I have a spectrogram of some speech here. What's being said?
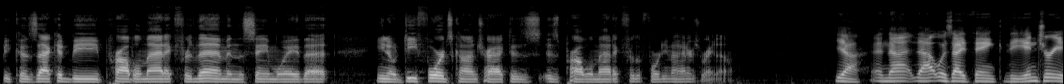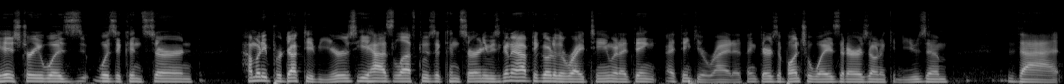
because that could be problematic for them in the same way that you know Dee Ford's contract is is problematic for the 49ers right now. Yeah, and that that was I think the injury history was was a concern how many productive years he has left was a concern. He was going to have to go to the right team, and I think I think you're right. I think there's a bunch of ways that Arizona can use him that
